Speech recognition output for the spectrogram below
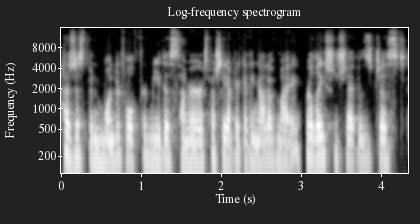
has just been wonderful for me this summer especially after getting out of my relationship is just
